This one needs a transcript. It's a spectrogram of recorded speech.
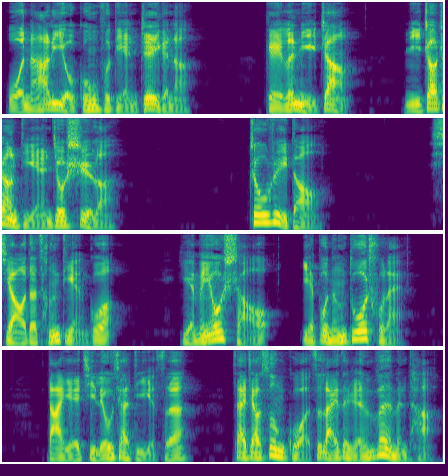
我哪里有功夫点这个呢？给了你账，你照账点就是了。”周瑞道：“小的曾点过，也没有少，也不能多出来。大爷既留下底子，再叫送果子来的人问问他，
